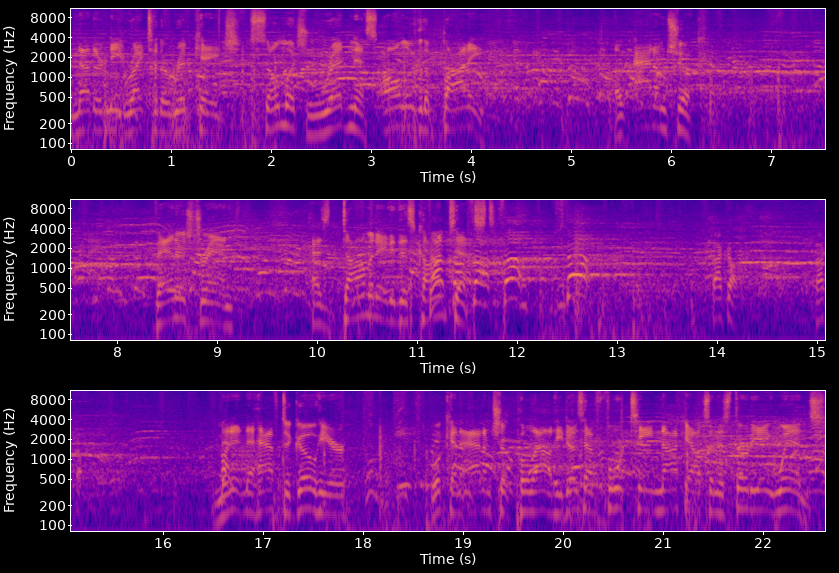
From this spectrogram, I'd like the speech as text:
Another knee right to the rib cage. So much redness all over the body of Adamchuk. Van Nostrand has dominated this contest. Stop, stop, stop, stop. Back up. Back up. Minute and a half to go here. What can Adamchuk pull out? He does have 14 knockouts in his 38 wins.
